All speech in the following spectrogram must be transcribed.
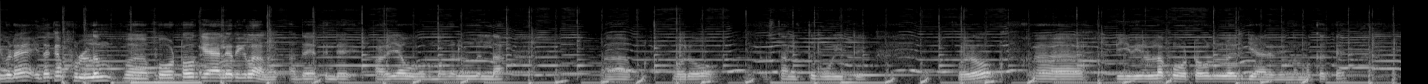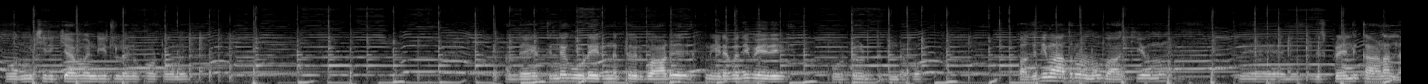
ഇവിടെ ഇതൊക്കെ ഫുള്ളും ഫോട്ടോ ഗാലറികളാണ് അദ്ദേഹത്തിന്റെ പഴയ ഓർമ്മകളിലുള്ള ഓരോ സ്ഥലത്ത് പോയിട്ട് ഓരോ രീതിയിലുള്ള ഫോട്ടോകളുള്ള ഒരു ഗാലറി നമുക്കൊക്കെ ഓർമ്മിച്ചിരിക്കാൻ വേണ്ടിയിട്ടുള്ളൊരു ഫോട്ടോകൾ അദ്ദേഹത്തിന്റെ കൂടെ ഇരുന്നിട്ട് ഒരുപാട് നിരവധി പേര് ഫോട്ടോ എടുത്തിട്ടുണ്ട്. അപ്പോൾ പകുതി മാത്രമേ ഉള്ളൂ. ബാക്കിയൊന്നും ഡിസ്പ്ലേയിൽ കാണല്ല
